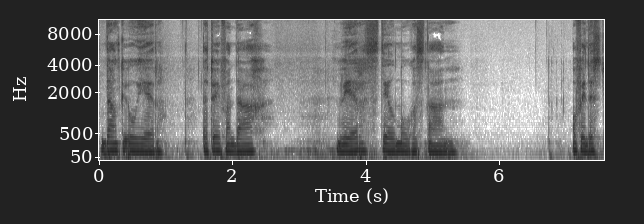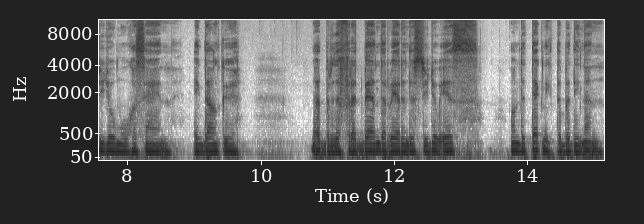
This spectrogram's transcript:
Dank u, o Heer, dat wij vandaag weer stil mogen staan. Of in de studio mogen zijn. Ik dank u dat broeder Fred Bender weer in de studio is om de techniek te bedienen.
